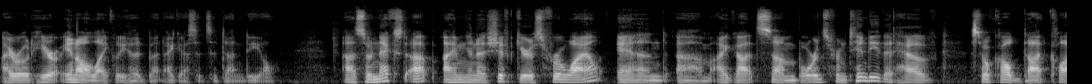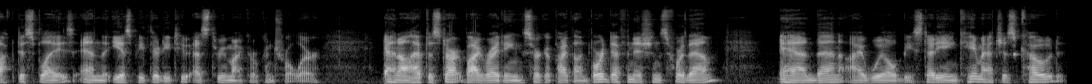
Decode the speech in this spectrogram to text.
I wrote here in all likelihood, but I guess it's a done deal. Uh, so next up, I'm going to shift gears for a while, and um, I got some boards from Tindie that have so-called dot clock displays and the ESP32 S3 microcontroller. And I'll have to start by writing CircuitPython board definitions for them, and then I will be studying Kmatch's code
